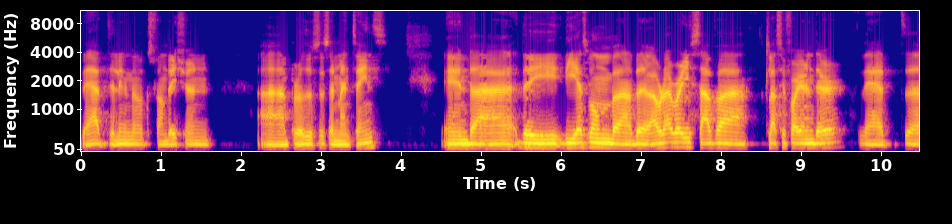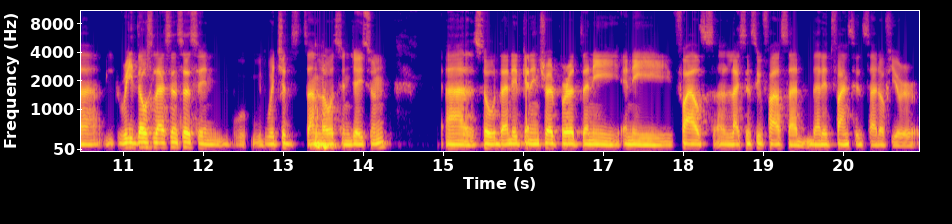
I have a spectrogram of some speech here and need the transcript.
that the Linux Foundation uh, produces and maintains. And uh, the the SBOM, uh, the our libraries have a classifier in there that uh, read those licenses in which it downloads in JSON, uh, so that it can interpret any any files, uh, licensing files that that it finds inside of your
